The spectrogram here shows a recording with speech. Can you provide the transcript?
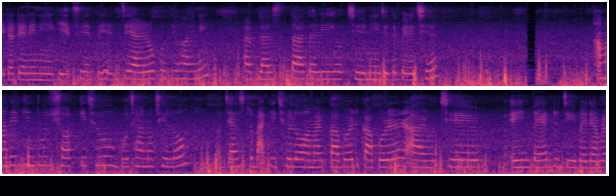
এটা টেনে নিয়ে গিয়েছে। চেয়ারেরও ক্ষতি হয়নি। আর প্লাস তাড়াতাড়ি হচ্ছে নিয়ে যেতে পেরেছে। আমাদের কিন্তু সব কিছু গোছানো ছিল জাস্ট বাকি ছিল আমার কাবার্ড কাপড়ের আর হচ্ছে এই বেড যে বেডে আমরা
